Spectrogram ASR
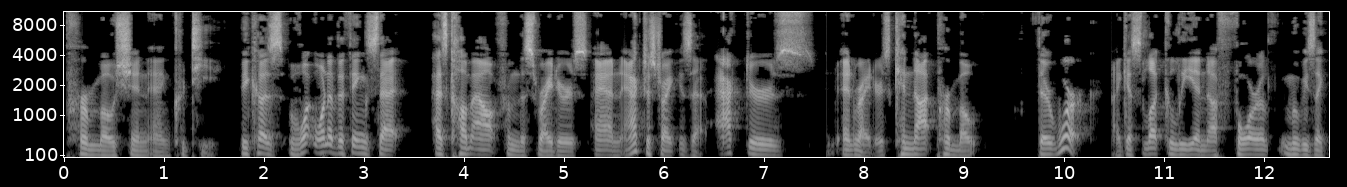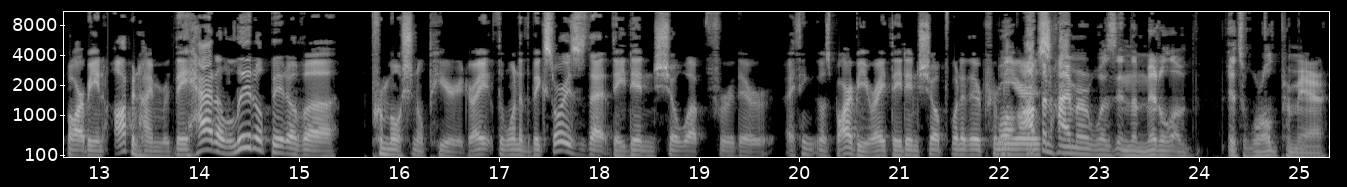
promotion and critique. Because one of the things that has come out from this writers and actor strike is that actors and writers cannot promote their work. I guess luckily enough for movies like Barbie and Oppenheimer, they had a little bit of a promotional period, right? The one of the big stories is that they didn't show up for their I think it was Barbie, right? They didn't show up for one of their premieres. Well, Oppenheimer was in the middle of its world premiere.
